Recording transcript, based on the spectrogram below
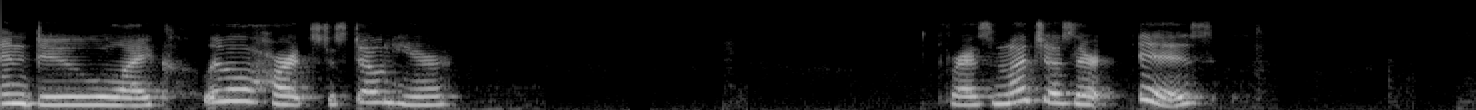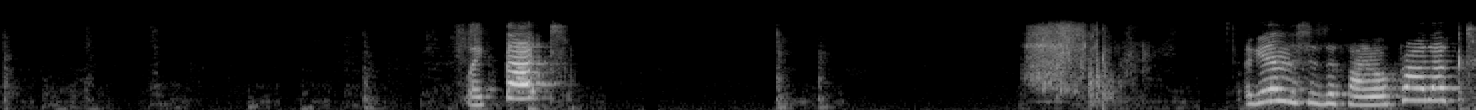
and do like little hearts just down here. For as much as there is, like that. Again, this is the final product.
